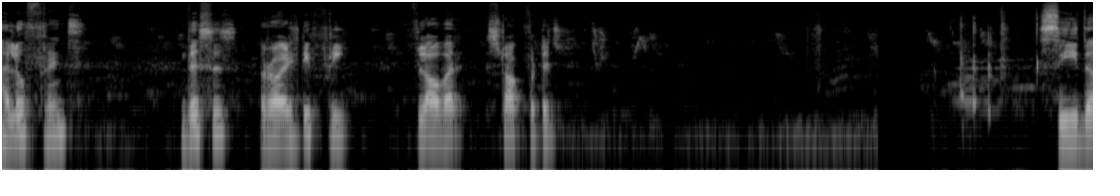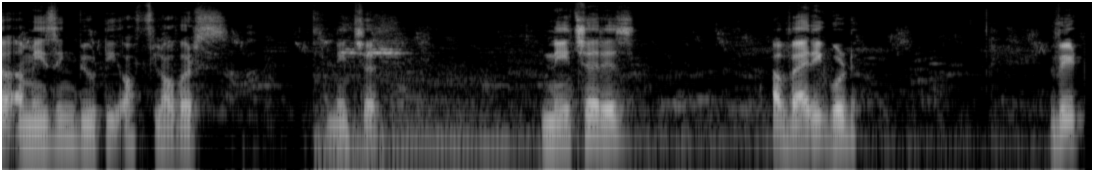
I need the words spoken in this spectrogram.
Hello, friends. This is royalty free flower stock footage. See the amazing beauty of flowers. Nature. Nature is a very good way to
